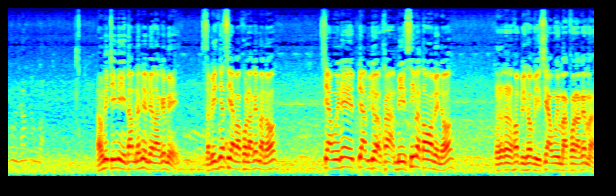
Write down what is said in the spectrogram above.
Không đóng đúng không ạ? နောက်နေ့ကျင်းသေးရင်ဒါမှလည်းပြန်ပြန်လာခဲ့မယ်သပင်ညှက်ဆရာပါခေါ်လာခဲ့မှာနော်ဆရာဝန်နဲ့ပြပြီးတော့အခါအမေဆေးပါတောင်းရမယ်နော်အင်းအင်းဟုတ်ပြီဟုတ်ပြီဆရာဝန်ပါခေါ်လာခဲ့မှာ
